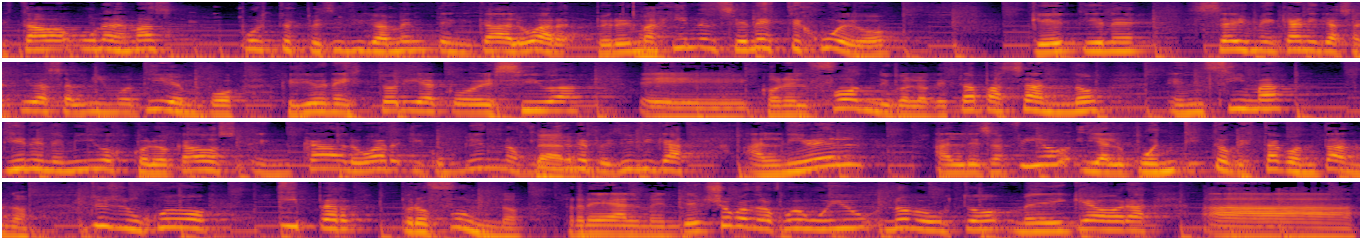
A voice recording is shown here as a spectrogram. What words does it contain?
estaba una vez más puesto específicamente en cada lugar. Pero imagínense en este juego que tiene seis mecánicas activas al mismo tiempo, que tiene una historia cohesiva eh, con el fondo y con lo que está pasando, encima tiene enemigos colocados en cada lugar y cumpliendo una función Claro. específica al nivel, al desafío y al cuentito que está contando. Entonces es un juego hiper profundo realmente. Yo cuando lo jugué en Wii U no me gustó, me dediqué ahora a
